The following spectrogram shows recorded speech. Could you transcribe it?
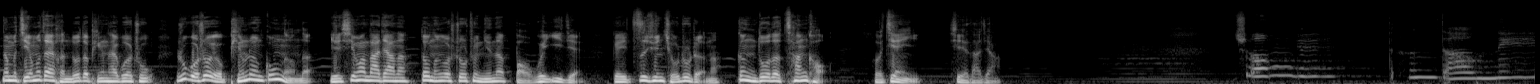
那么节目在很多的平台播出，如果说有评论功能的，也希望大家呢都能够说出您的宝贵意见，给咨询求助者呢更多的参考和建议。谢谢大家。终于等到你。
